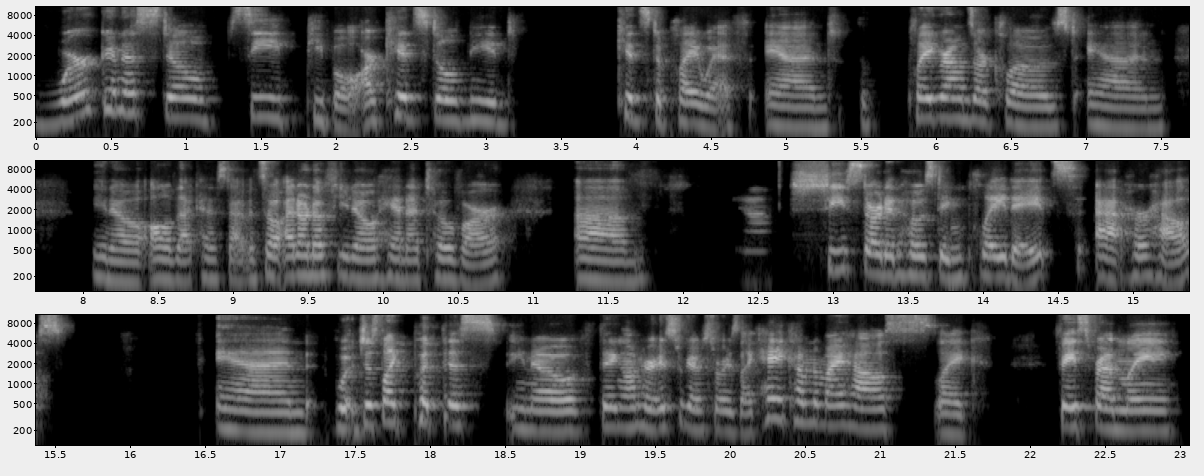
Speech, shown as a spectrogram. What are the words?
we're gonna still see people. Our kids still need kids to play with, and the playgrounds are closed, and you know, all of that kind of stuff. And so I don't know if you know Hannah Tovar. Um, yeah. She started hosting play dates at her house and just like put this, you know, thing on her Instagram stories like, hey, come to my house, like face friendly,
